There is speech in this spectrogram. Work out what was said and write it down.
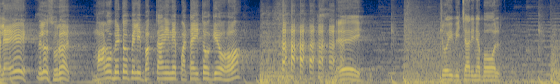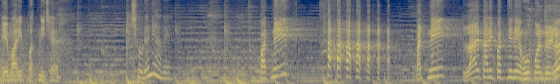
અલ્યા એ પેલો સુરજ મારો બેટો પેલી ભક્તાણીને પટાઈ તો ગયો હો. એ જોઈ વિચારીને બોલ એ મારી પત્ની છે. છોડો ને હવે. પત્ની? પત્ની લાય તારી પત્નીને હું પણ જોઈ લઉં.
